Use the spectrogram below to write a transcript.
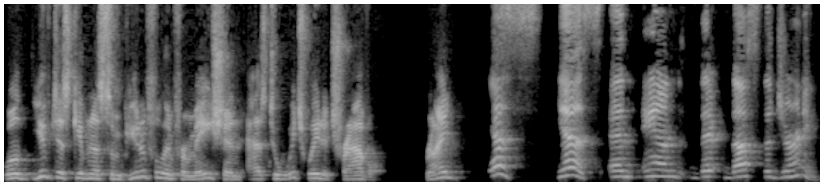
well you've just given us some beautiful information as to which way to travel right? Yes yes and and th- that's the journey.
